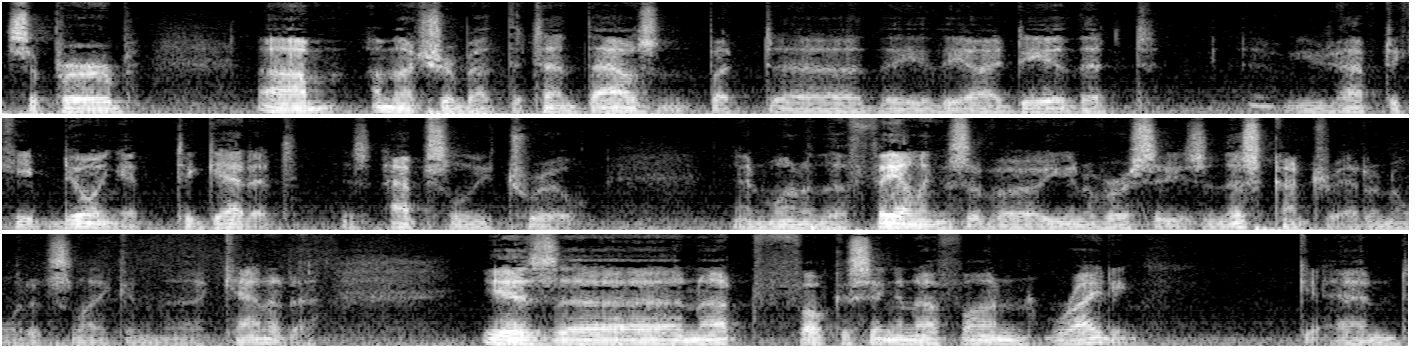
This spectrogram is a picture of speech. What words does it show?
superb. Um, I'm not sure about the 10,000, but uh, the the idea that you have to keep doing it to get it is absolutely true. And one of the failings of uh, universities in this country, I don't know what it's like in uh, Canada, is uh, not focusing enough on writing. And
